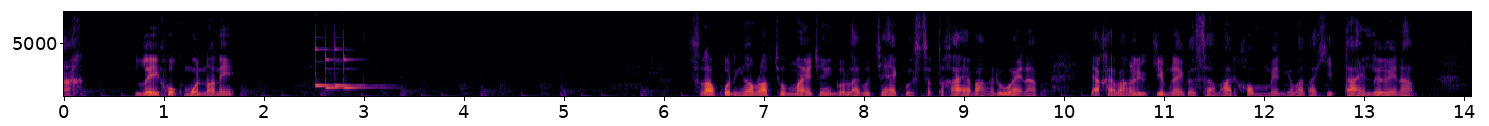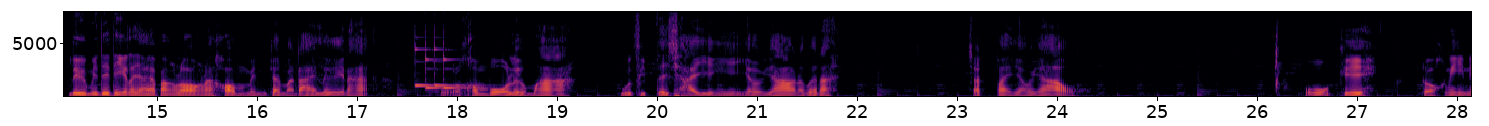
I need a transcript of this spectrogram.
อะเลขหกหมุนตอนนี้สำหรับคนที่เข้ารับชมใหม่ช่วยกันกดไลค์กดแชร์กด subscribe ให้บางด้วยนะครับ อยากให้บางรีวิวเกมไหนก็สามารถคอมเมนต์กันมาใต้คลิปได้เลยนะครับ หรือมีเทคนิคอะไรอยากให้บางลองนะคอมเมนต์กันมาได้เลยนะฮะโหแล้วคอมโบเริ่มมาคูณสิบได้ใช้อย่างนี้ยาวๆนะเพื่อนนะ จัดไปยาวๆ โอเค ดอกนี้เ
